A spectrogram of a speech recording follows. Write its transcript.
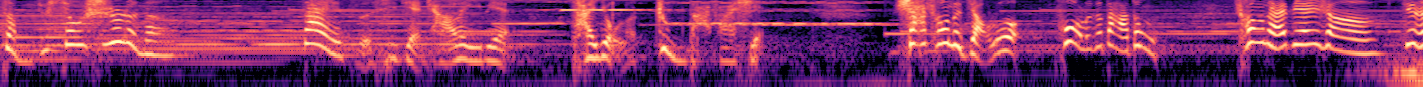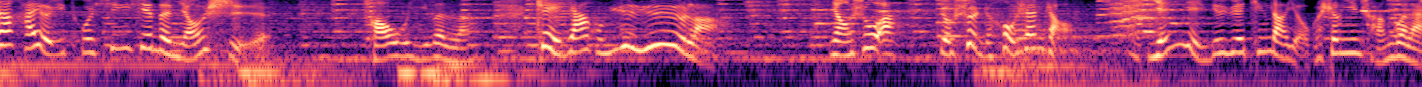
怎么就消失了呢？再仔细检查了一遍，才有了重大发现：纱窗的角落破了个大洞，窗台边上竟然还有一坨新鲜的鸟屎。毫无疑问了，这家伙越狱了。鸟叔啊，就顺着后山找，隐隐约约听到有个声音传过来：“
